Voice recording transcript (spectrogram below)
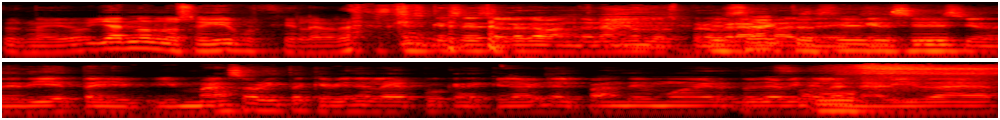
pues me ayudó. Ya no lo seguí porque la verdad es que. Es que es eso, luego abandonamos los programas Exacto, de sí, sí, ejercicio, de dieta y, y más ahorita que viene la época de que ya viene el pan de muerto, ya viene la. Navidad,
